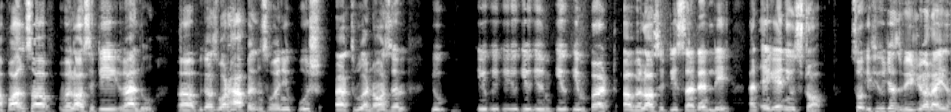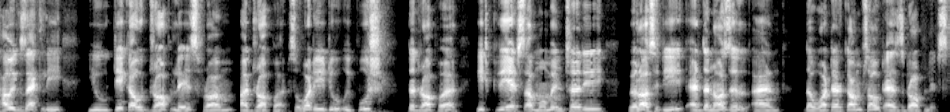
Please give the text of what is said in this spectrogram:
a pulse of velocity value uh, because what happens when you push uh, through a nozzle you you, you, you, you, you impart a velocity suddenly and again you stop so if you just visualize how exactly you take out droplets from a dropper so what do you do we push the dropper it creates a momentary velocity at the nozzle and the water comes out as droplets.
